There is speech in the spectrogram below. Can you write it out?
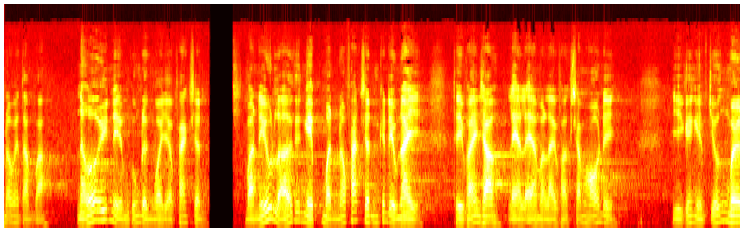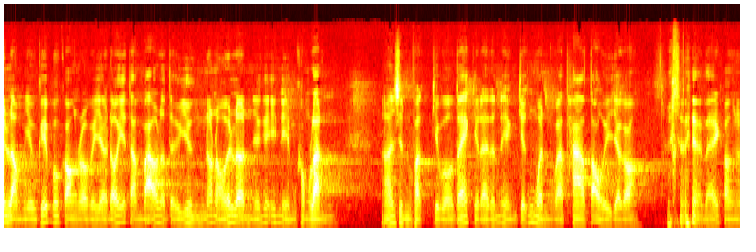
đối với tam bảo. Nửa ý niệm cũng đừng bao giờ phát sinh. Và nếu lỡ cái nghiệp mình nó phát sinh cái điều này, thì phải làm sao? Lẹ lẹ mà lại phật sám hối đi. Vì cái nghiệp chướng mê lầm nhiều kiếp của con rồi, bây giờ đối với tam bảo là tự dưng nó nổi lên những cái ý niệm không lành. Nó xin phật chư bồ tát chư đại thánh hiền chứng minh và tha tội cho con. Để con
